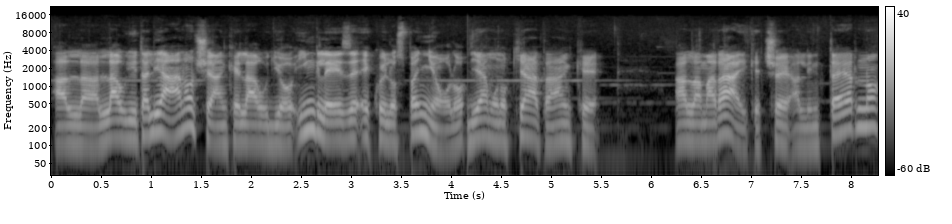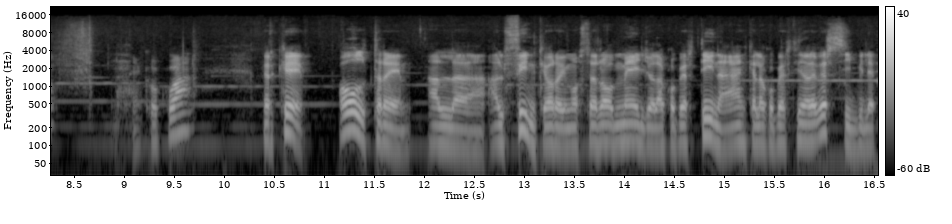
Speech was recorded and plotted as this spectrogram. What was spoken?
all'audio italiano, c'è anche l'audio inglese e quello spagnolo. Diamo un'occhiata anche alla Marai che c'è all'interno, ecco qua, perché oltre al, al, film, che ora vi mostrerò meglio la copertina e anche la copertina reversibile,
